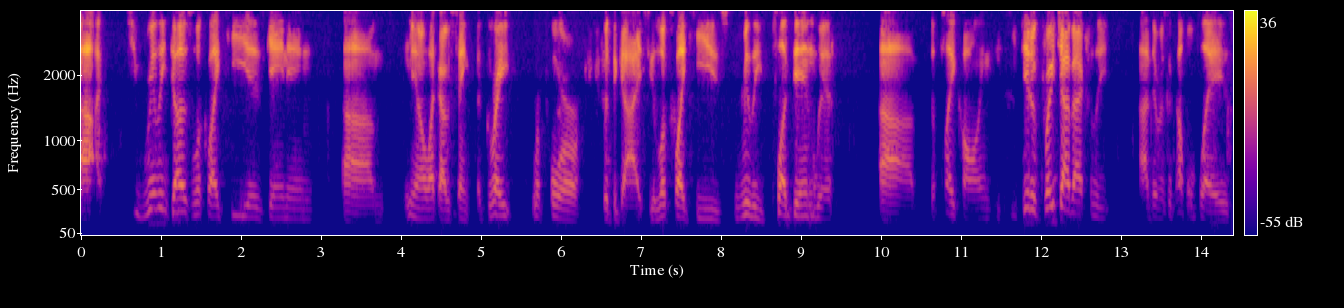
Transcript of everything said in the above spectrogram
uh, he really does look like he is gaining. Um, you know, like I was saying, a great rapport with the guys. He looks like he's really plugged in with uh, the play calling. He, he, did a great job actually. Uh, there was a couple plays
